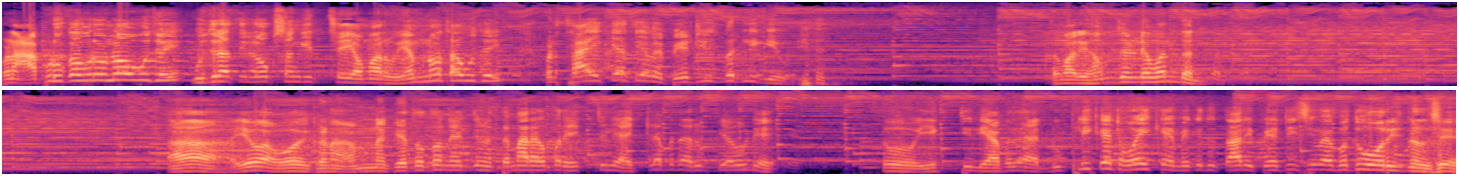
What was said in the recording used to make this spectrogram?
પણ આપણું ગૌરવ ન હોવું જોઈએ. ગુજરાતી લોકસંગીત છે અમારું એમ ન થવું જોઈએ. પણ થાય ક્યાંથી? હવે પેઢી બદલી ગઈ હોય. તમારી સમજણ ને વંદન. હા, એવા હોય ઘણા. અમને કહેતો તો ને એક જણ, તમારા ઉપર એકચ્યુઅલી આટલા બધા રૂપિયા ઉડે. તો એકચ્યુઅલી આ બધા ડુપ્લિકેટ હોય કે? મેં કીધું, તારી પેટી સિવાય બધું ઓરિજિનલ છે.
